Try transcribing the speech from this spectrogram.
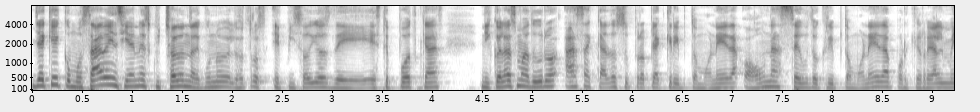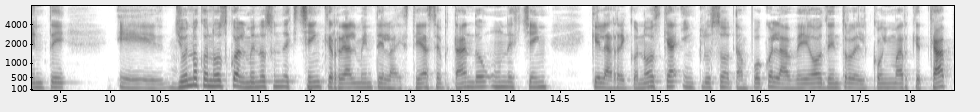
ya que como saben, si han escuchado en alguno de los otros episodios de este podcast, Nicolás Maduro ha sacado su propia criptomoneda o una pseudo criptomoneda porque realmente eh, yo no conozco al menos un exchange que realmente la esté aceptando, un exchange que la reconozca, incluso tampoco la veo dentro del CoinMarketCap,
